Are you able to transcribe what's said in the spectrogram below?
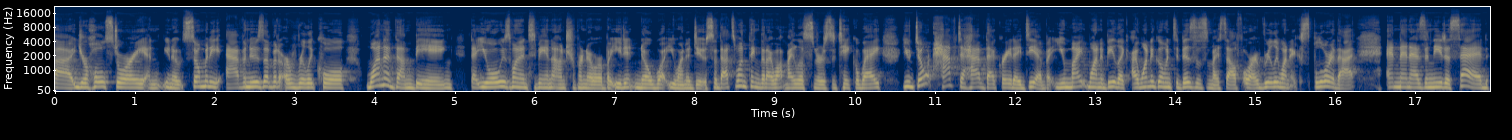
uh, your whole story and you know so many avenues of it are really cool. One of them being that you always wanted to be an entrepreneur but you didn't know what you want to do. So that's one thing that i want my listeners to take away. You don't have to have that great idea but you might want to be like i want to go into business myself or i really want to explore that. And then as anita said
